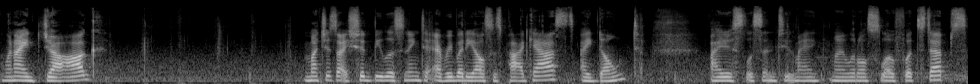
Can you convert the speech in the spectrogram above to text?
When I jog, much as I should be listening to everybody else's podcasts, I don't. I just listen to my, my little slow footsteps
